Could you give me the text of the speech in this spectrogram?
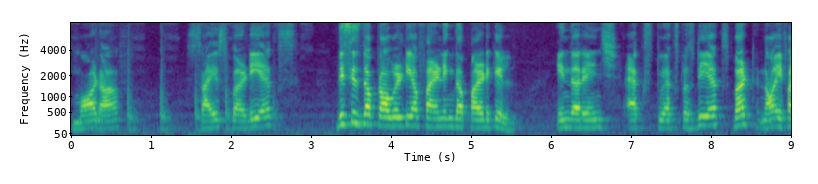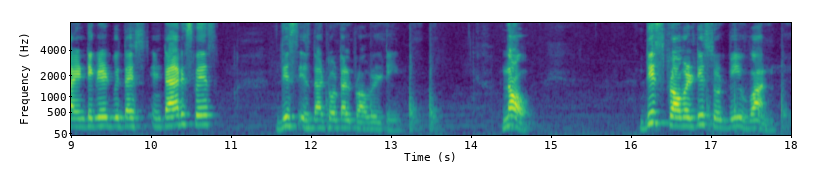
mod of psi square dx. This is the probability of finding the particle in the range x to x plus dx but now if I integrate with this entire space this is the total probability now this probability should be 1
